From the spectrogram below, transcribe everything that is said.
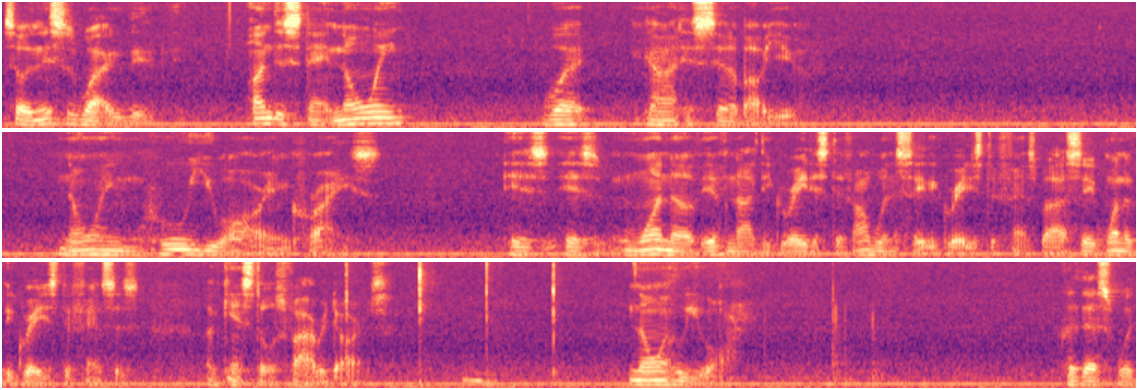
So and this is why the- understand knowing what God has said about you. Knowing who you are in Christ is is one of, if not the greatest def- I wouldn't say the greatest defense, but I say one of the greatest defenses against those fiery darts. Mm. Knowing who you are. Because that's what,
